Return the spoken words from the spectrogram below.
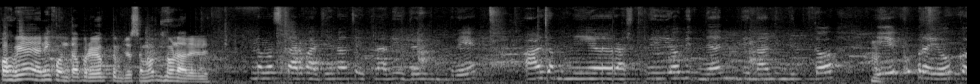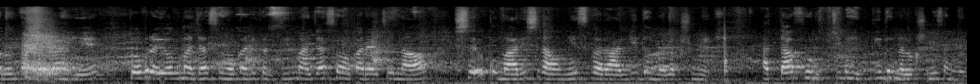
पाहूया यांनी कोणता प्रयोग तुमच्यासमोर घेऊन आलेले. नमस्कार माझे नाव चैत्राली उदय इंद्रे. आज आम्ही राष्ट्रीय विज्ञान दिनानिमित्त एक प्रयोग करून दाखवला आहे. तो प्रयोग माझ्या सहकारी करतील. माझ्या सहकार्याचे नाव श कुमारी श्रावणी स्वराली धनलक्ष्मी. आता पुढची माहिती धनलक्ष्मी सांगेल.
